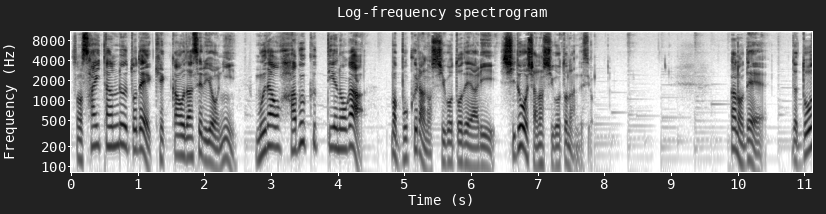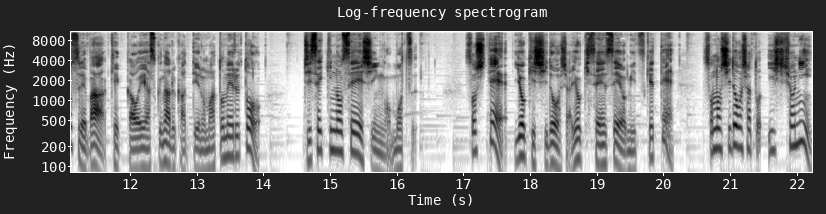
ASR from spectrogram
その最短ルートで結果を出せるように無駄を省くっていうのが、まあ、僕らの仕事であり指導者の仕事なんですよ。なのでじゃどうすれば結果を得やすくなるかっていうのをまとめると自責の精神を持つそして良き指導者良き先生を見つけてその指導者と一緒に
